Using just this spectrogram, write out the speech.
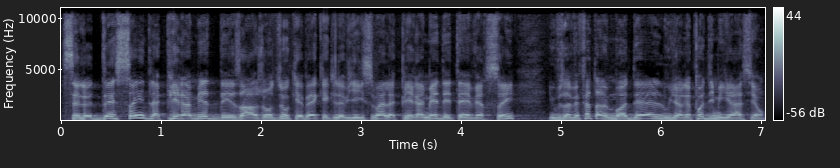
c'est le dessin de la pyramide des âges. On dit au Québec, avec le vieillissement, la pyramide est inversée. Et vous avez fait un modèle où il n'y aurait pas d'immigration.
